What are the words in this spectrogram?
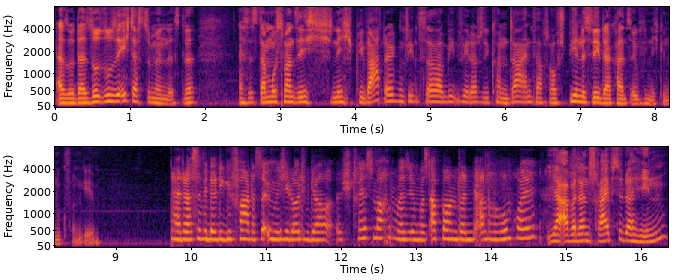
Also da, so, so sehe ich das zumindest, ne? Es ist, da muss man sich nicht privat irgendwie einen Server bieten für die Leute, sie können da einfach drauf spielen, deswegen da kann es irgendwie nicht genug von geben. Ja, da ist ja wieder die Gefahr, dass da irgendwelche Leute wieder Stress machen, weil sie irgendwas abbauen und dann andere rumheulen. Ja, aber dann schreibst du dahin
